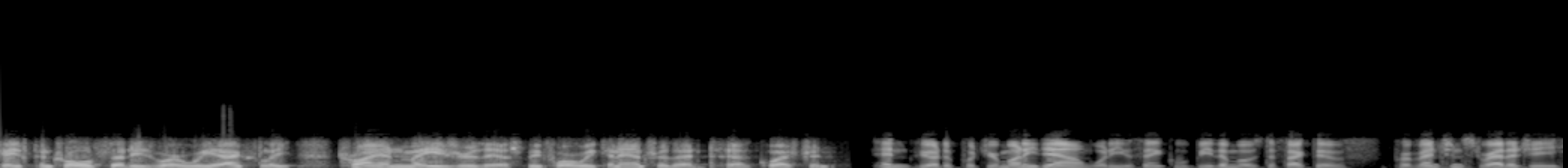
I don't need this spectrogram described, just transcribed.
case control studies where we actually try and measure this before we can answer that uh, question. And if you had to put your money down, what do you think would be the most effective prevention strategy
